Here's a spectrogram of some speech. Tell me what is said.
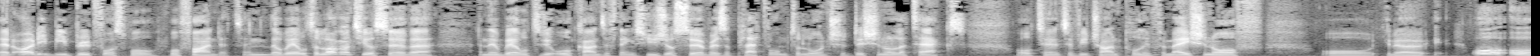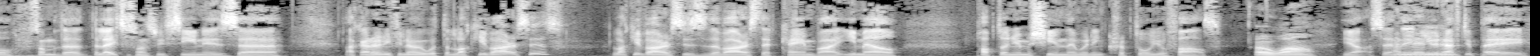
that RDP brute force will, will find it. And they'll be able to log onto your server and they'll be able to do all kinds of things. Use your server as a platform to launch additional attacks, alternatively try and pull information off, or, you know, or, or some of the, the latest ones we've seen is, uh, like, I don't know if you know what the Locky virus is. Locky virus is the virus that came by email, popped on your machine, and they would encrypt all your files. Oh wow, Yeah, so And then, then you'd have to pay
